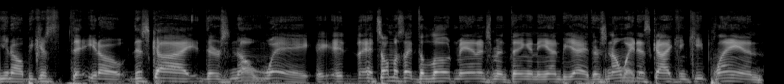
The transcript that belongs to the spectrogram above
you know, because th- you know this guy. There's no way. It, it, it's almost like the load management thing in the NBA. There's no way this guy can keep playing.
